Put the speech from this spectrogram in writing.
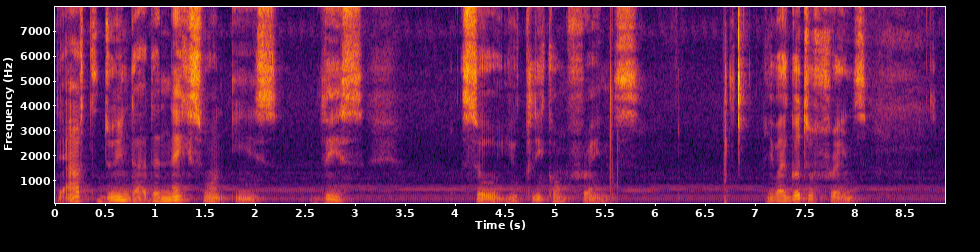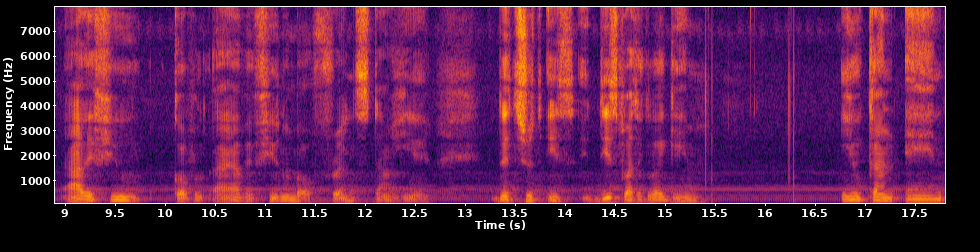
Then after doing that. The next one is this. So you click on friends. If i go to friends i have a few couple i have a few number of friends down here. The truth is this particular game you can earn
